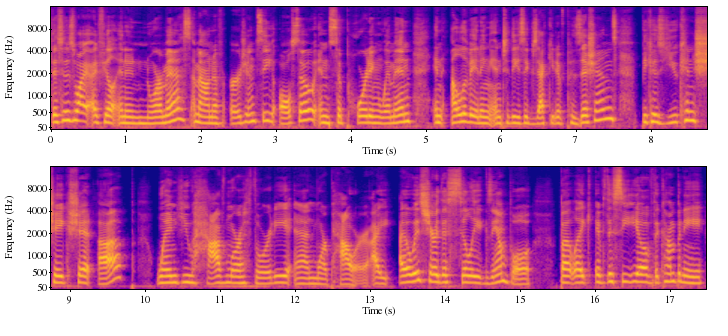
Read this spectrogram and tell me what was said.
This is why I feel an enormous amount of urgency also in supporting women in elevating into these executive positions because you can shake shit up when you have more authority and more power. I, I always share this silly example, but like if the CEO of the company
